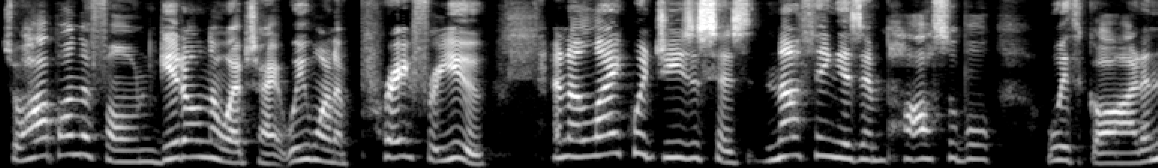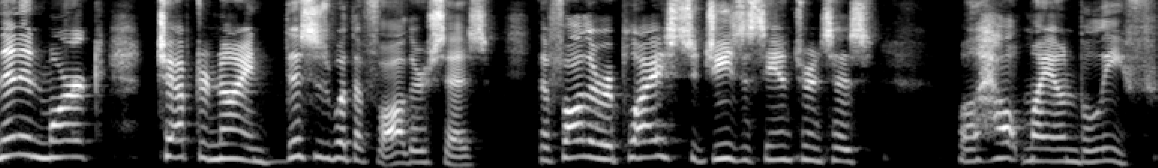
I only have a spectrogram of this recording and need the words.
So hop on the phone, get on the website. We want to pray for you. And I like what Jesus says nothing is impossible with God. And then in Mark chapter 9, this is what the Father says. The Father replies to Jesus' answer and says, Well, help my unbelief.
